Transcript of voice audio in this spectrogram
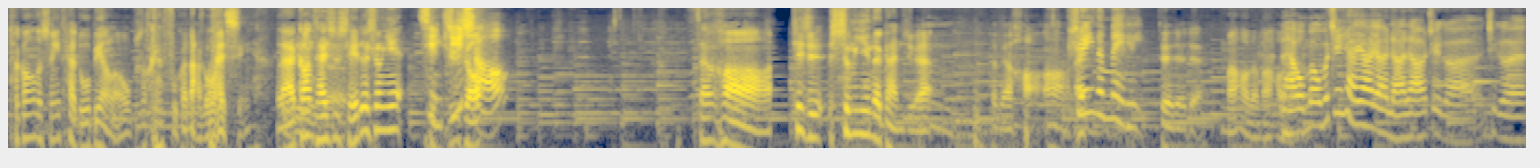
他刚刚的声音太多变了，我不知道该符合哪个外形。来，刚才是谁的声音？请举手。三号，这是声音的感觉，特别好啊！声音的魅力。对对对，蛮好的，蛮好的。来，我们我们接下来要要聊聊这个这个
